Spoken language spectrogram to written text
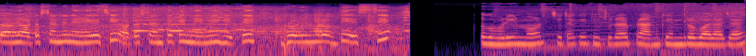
তো আমি অটো স্ট্যান্ডে নেমে গেছি। অটো স্ট্যান্ড থেকে নেমে হেঁটে ঘড়ির মোড় অব্দি এসেছি। ঘড়ির মোড় যেটাকে চুচুড়ার প্রাণকেন্দ্র বলা যায়।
